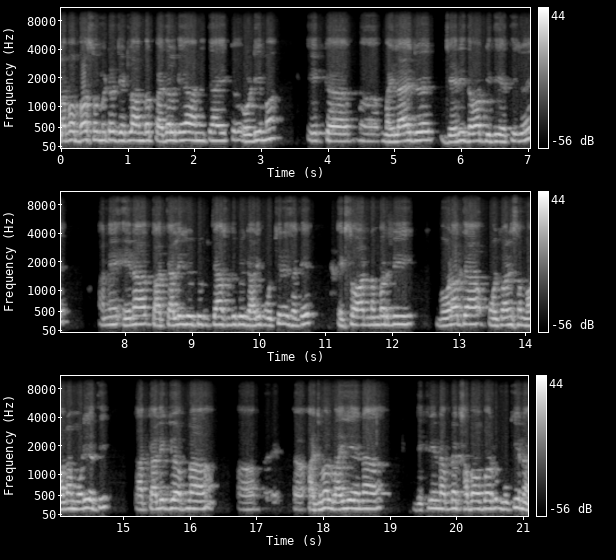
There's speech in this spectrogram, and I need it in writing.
લગભગ બસો મીટર જેટલા અંદર પેદલ ગયા અને ત્યાં એક ઓડીમાં એક મહિલાએ જો ઝેરી દવા પીધી હતી જો અને એના તાત્કાલિક જો ત્યાં સુધી કોઈ ગાડી પહોંચી નહીં શકે. એકસો આઠ નંબર બી મોડા ત્યાં પહોંચવાની સંભાવના મોડી હતી. તાત્કાલિક જો આપણા અજમલભાઈએ એના દીકરીને આપણે ખભા ઉપર મૂકીને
